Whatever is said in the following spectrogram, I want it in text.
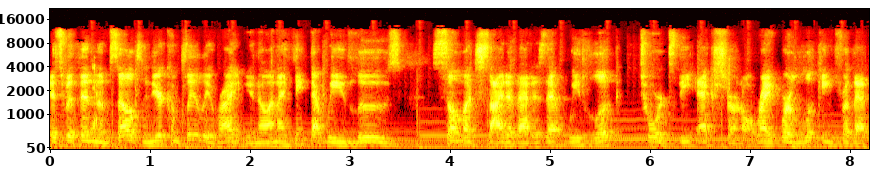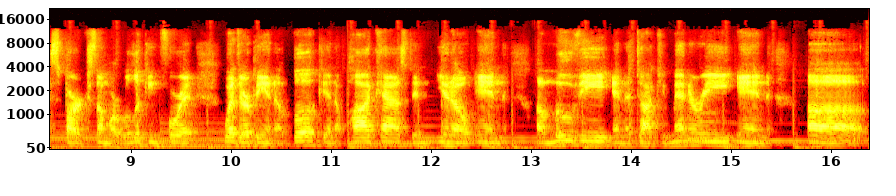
it's within yeah. themselves and you're completely right you know and i think that we lose so much side of that is that we look towards the external right? We're looking for that spark somewhere. We're looking for it whether it be in a book in a podcast in you know in a movie in a documentary in uh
